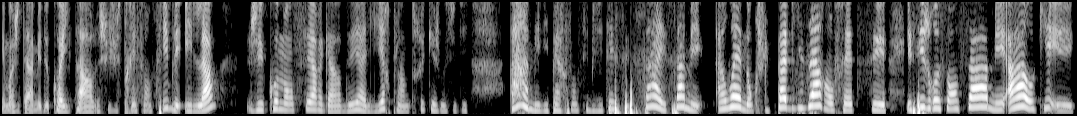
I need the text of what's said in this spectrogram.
Et moi j'étais, ah mais de quoi il parle? Je suis juste très sensible. Et, là, j'ai commencé à regarder, à lire plein de trucs et je me suis dit, ah mais l'hypersensibilité c'est ça et ça, mais ah ouais, donc je suis pas bizarre en fait. C'est Et si je ressens ça, mais ah ok. Et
